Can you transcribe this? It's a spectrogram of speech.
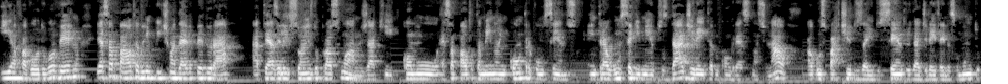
e a favor do governo, e essa pauta do impeachment deve perdurar até as eleições do próximo ano, já que, como essa pauta também não encontra consenso entre alguns segmentos da direita no Congresso Nacional, alguns partidos aí do centro e da direita ainda são muito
